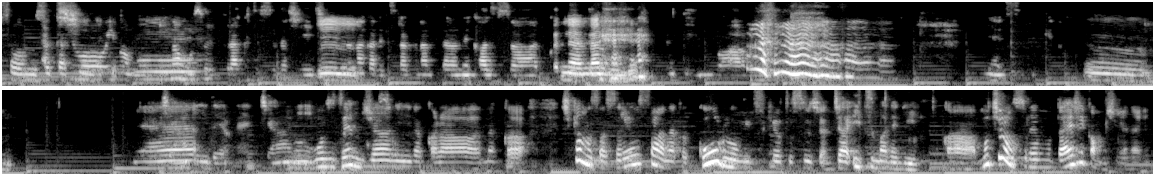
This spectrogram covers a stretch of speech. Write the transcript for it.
そう難しいん私だけども。今も今もそういうプラクティスだし自分の中で辛くなったらね、カズさとかってななるね。するけどうん。ね。ジャーニーだよねジャーニー。ほんと全部ジャーニーだからなんかしかもさそれをさなんかゴールを見つけようとするじゃん。じゃあいつまでにとか。もちろんそれも大事かもしれない。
